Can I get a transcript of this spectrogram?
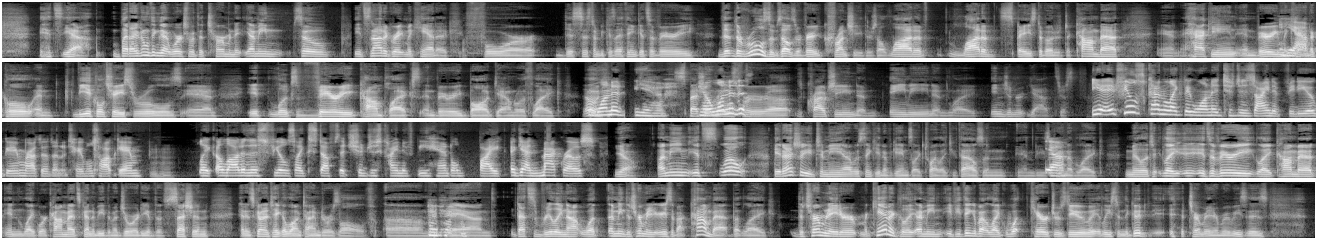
it's yeah. But I don't think that works with the Terminator. I mean, so it's not a great mechanic for this system because I think it's a very the the rules themselves are very crunchy. There's a lot of lot of space devoted to combat and hacking and very mechanical yeah. and vehicle chase rules and it looks very complex and very bogged down with like Oh, one of yeah, special no, one of the, for uh, crouching and aiming and like engine. Yeah, just yeah. It feels kind of like they wanted to design a video game rather than a tabletop game. Mm-hmm. Like a lot of this feels like stuff that should just kind of be handled by again macros. Yeah, I mean, it's well, it actually to me, I was thinking of games like Twilight 2000 and these yeah. kind of like military like it's a very like combat in like where combat's going to be the majority of the session and it's going to take a long time to resolve um mm-hmm. and that's really not what i mean the terminator is about combat but like the terminator mechanically i mean if you think about like what characters do at least in the good terminator movies is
